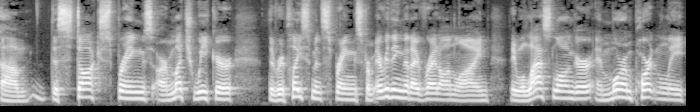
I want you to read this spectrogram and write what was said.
um, the stock springs are much weaker. The replacement springs, from everything that I've read online, they will last longer and more importantly,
